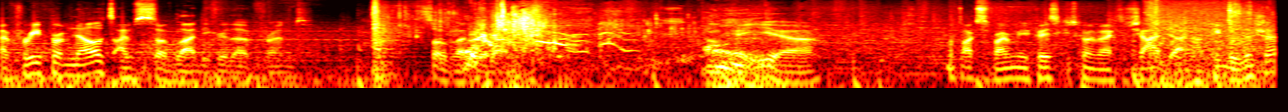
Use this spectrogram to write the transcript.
I'm free from notes. I'm so glad to hear that, friend. So glad you got Okay, yeah. To me face keeps coming back to. Yeah, I people this shit.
